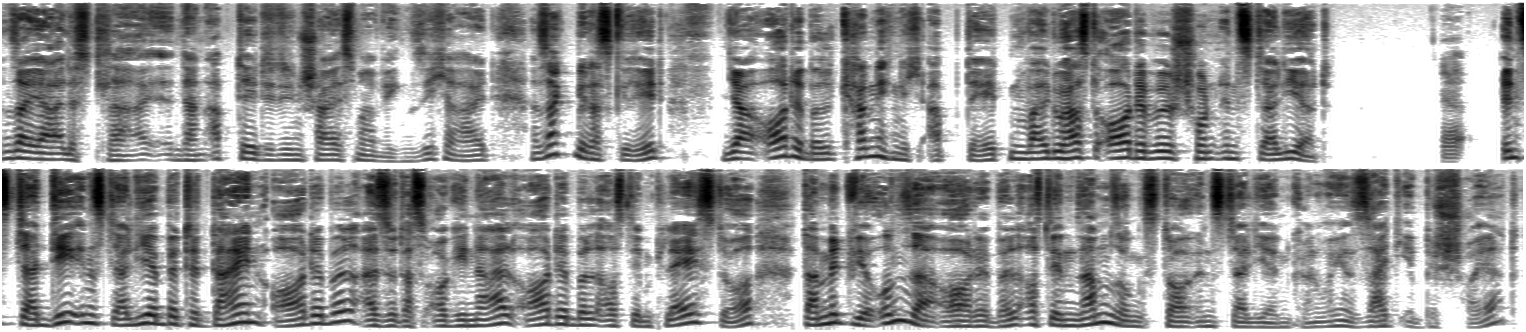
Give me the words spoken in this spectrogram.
Dann sag ja, alles klar, dann update den Scheiß mal wegen Sicherheit. Dann sagt mir das Gerät, ja, Audible kann ich nicht updaten, weil du hast Audible schon installiert. Ja. Insta deinstallier bitte dein Audible, also das Original Audible aus dem Play Store, damit wir unser Audible aus dem Samsung Store installieren können. Seid ihr bescheuert?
